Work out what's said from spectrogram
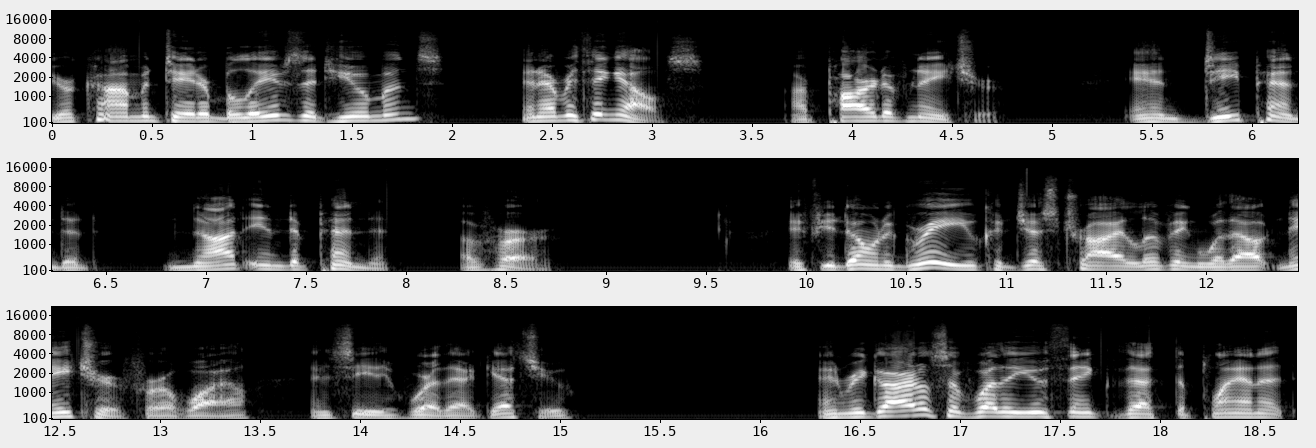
Your commentator believes that humans and everything else are part of nature and dependent, not independent of her. If you don't agree, you could just try living without nature for a while and see where that gets you. And regardless of whether you think that the planet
